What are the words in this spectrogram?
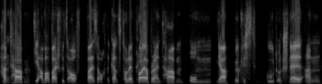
handhaben, die aber beispielsweise auch eine ganz tolle Employer-Brand haben, um ja möglichst gut und schnell an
